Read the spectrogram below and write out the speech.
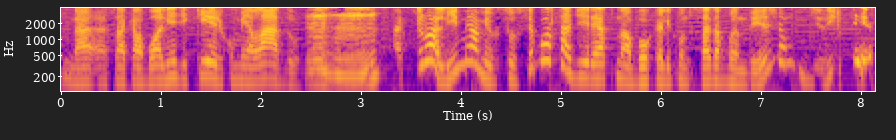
Na, sabe, aquela bolinha de queijo com melado. Uhum. Aquilo ali, meu amigo, se você botar direto na boca ali quando sai da bandeja, é um desespero,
